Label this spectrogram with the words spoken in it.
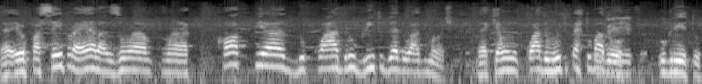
né? Eu passei para elas uma, uma cópia do quadro O Grito do Eduardo Mancha, né? que é um quadro muito perturbador O grito. o grito.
